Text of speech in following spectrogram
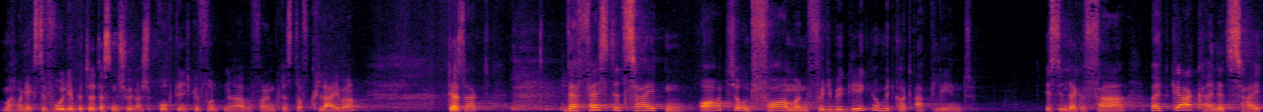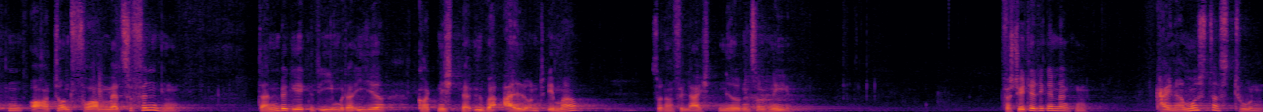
mach mal nächste Folie bitte, das ist ein schöner Spruch, den ich gefunden habe von dem Christoph Kleiber. Der sagt, wer feste Zeiten, Orte und Formen für die Begegnung mit Gott ablehnt, ist in der Gefahr, bald gar keine Zeiten, Orte und Formen mehr zu finden. Dann begegnet ihm oder ihr Gott nicht mehr überall und immer, sondern vielleicht nirgends und nie. Versteht ihr die Gedanken? Keiner muss das tun.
